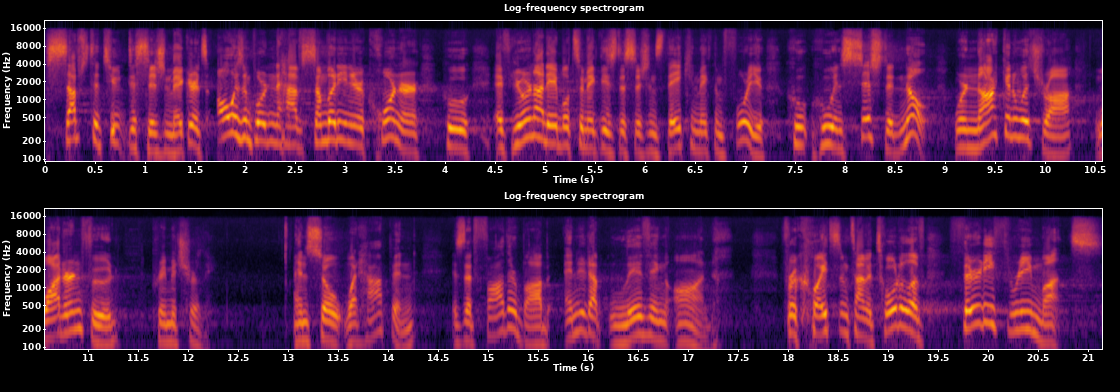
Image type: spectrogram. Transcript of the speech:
substitute decision maker. It's always important to have somebody in your corner who, if you're not able to make these decisions, they can make them for you, who, who insisted, no, we're not going to withdraw water and food prematurely. And so what happened is that Father Bob ended up living on for quite some time, a total of 33 months,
